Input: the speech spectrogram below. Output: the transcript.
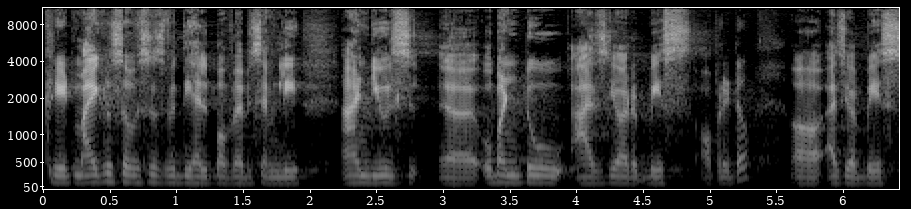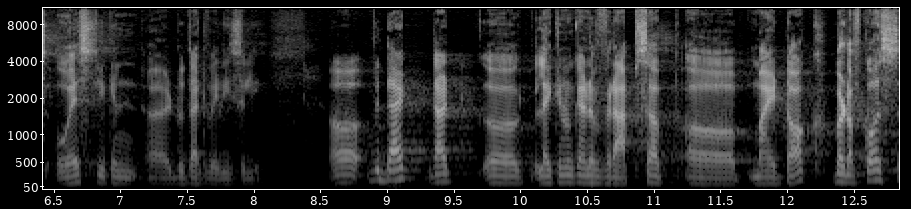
create microservices with the help of WebAssembly and use Ubuntu as your base operator, as your base OS, you can do that very easily. Uh, with that, that uh, like you know kind of wraps up uh, my talk. But of course,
